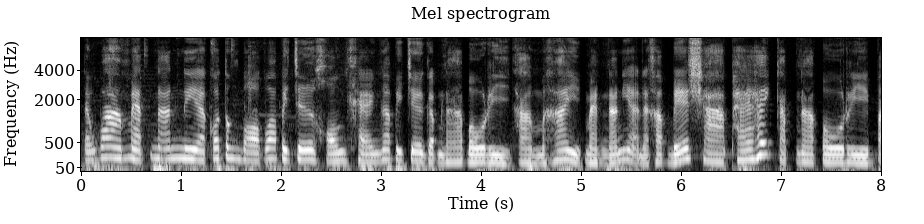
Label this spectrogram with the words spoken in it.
แต่ว่าแมตช์นั้นเนี่ยก็ต้องบอกว่าไปเจอของแข็งครับไปเจอกับนาโปลีทำให้แมตช์นั้นเนี่ยนะครับเบชาแพ้ให้กับนาโปลีไป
